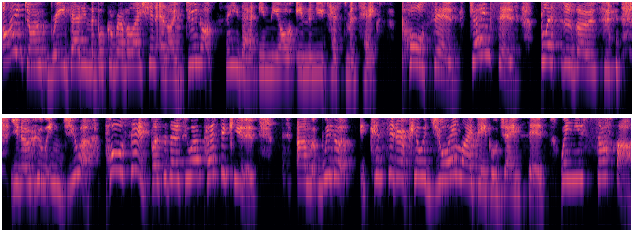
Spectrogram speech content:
I don't read that in the book of Revelation and I do not see that in the in the New Testament text. Paul says, James says, blessed are those who, you know who endure. Paul says, blessed are those who are persecuted. Um, with a, consider it pure joy, my people, James says, when you suffer.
